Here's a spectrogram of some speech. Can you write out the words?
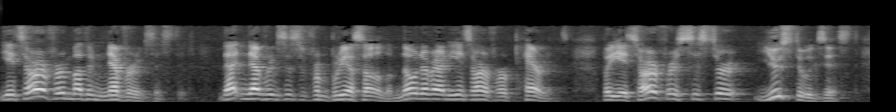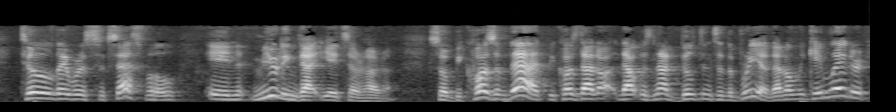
Yitzhar for a mother never existed. That never existed from Bria Olam. No one ever had a Yitzhar for her parents. But Yitzhar for a sister used to exist till they were successful in muting that Yitzhar Hara. So because of that, because that that was not built into the Bria, that only came later,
